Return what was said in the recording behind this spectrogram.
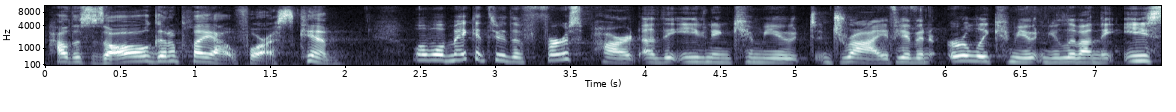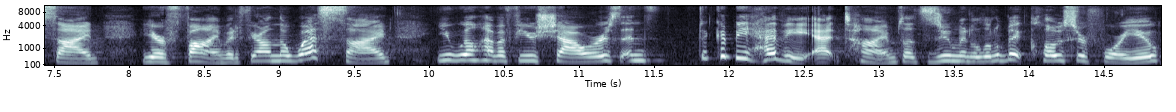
how this is all going to play out for us. Kim. Well, we'll make it through the first part of the evening commute dry. If you have an early commute and you live on the east side, you're fine. But if you're on the west side, you will have a few showers and it could be heavy at times. Let's zoom in a little bit closer for you.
